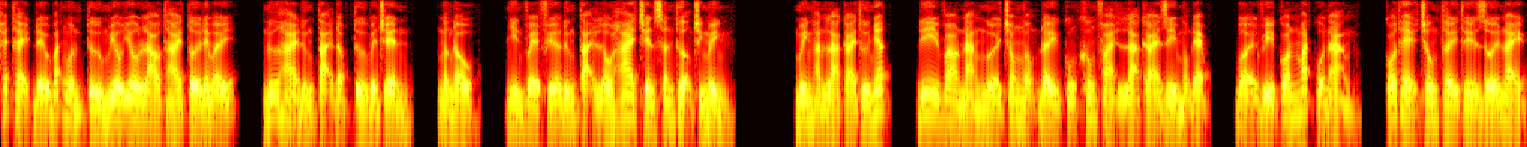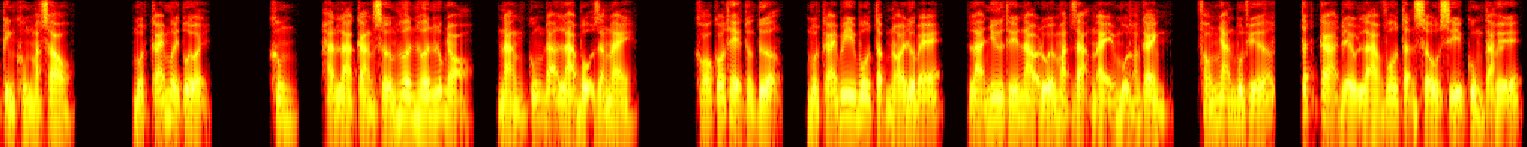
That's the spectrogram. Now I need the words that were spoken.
Hết thảy đều bắt nguồn từ miêu yêu láo thái tới đêm ấy, nữ hải đứng tại đập tử bên trên, ngẩng đầu, nhìn về phía đứng tại lầu hai trên sân thượng chính mình. Mình hẳn là cái thứ nhất, đi vào nàng người trong mộng đây cũng không phải là cái gì mộng đẹp, bởi vì con mắt của nàng có thể trông thấy thế giới này kinh khủng mặt sau. Một cái mười tuổi. Không, hẳn là càng sớm hơn hơn lúc nhỏ, nàng cũng đã là bộ dáng này. Khó có thể tưởng tượng, một cái bi bô tập nói đứa bé là như thế nào đối mặt dạng này một hoàn cảnh, phóng nhan bốn phía, tất cả đều là vô tận xấu xí cùng tạ huế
